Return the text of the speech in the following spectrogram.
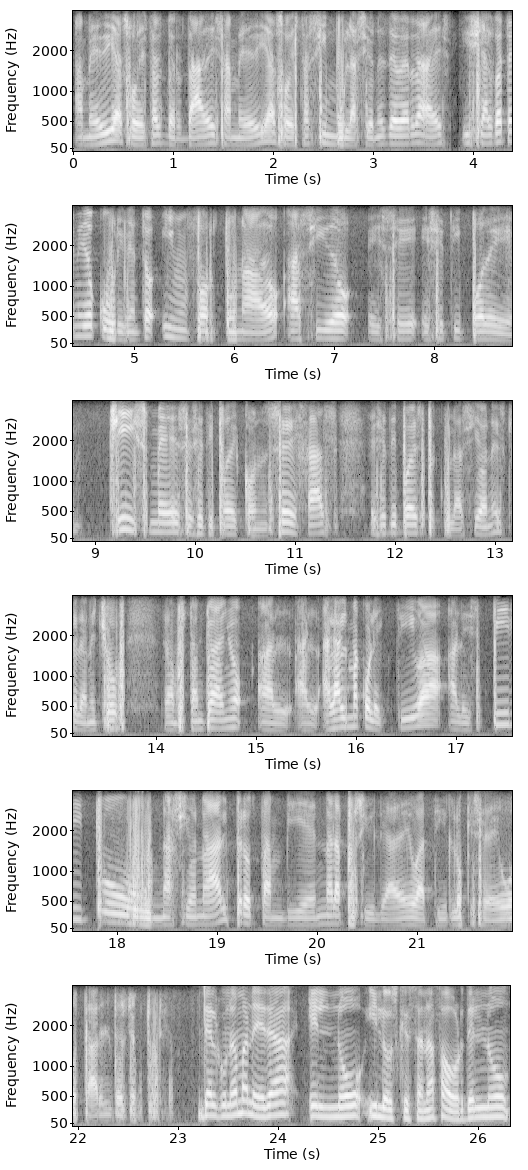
a medias o estas verdades a medias o estas simulaciones de verdades. Y si algo ha tenido cubrimiento infortunado ha sido ese, ese tipo de chismes, ese tipo de consejas, ese tipo de especulaciones que le han hecho, digamos, tanto daño al, al, al, alma colectiva, al espíritu nacional, pero también a la posibilidad de debatir lo que se debe votar el 2 de octubre. De alguna manera, el no y los que están a favor del no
